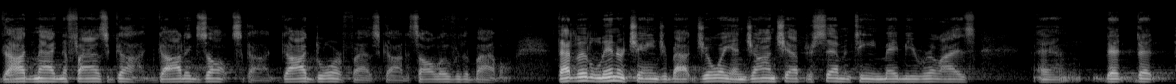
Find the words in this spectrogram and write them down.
God magnifies God. God exalts God. God glorifies God. It's all over the Bible. That little interchange about joy in John chapter 17 made me realize um, that, that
